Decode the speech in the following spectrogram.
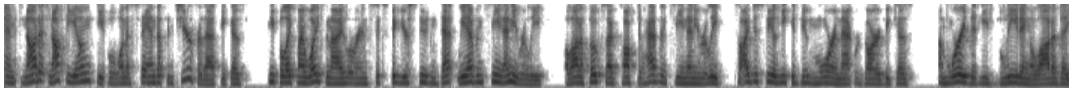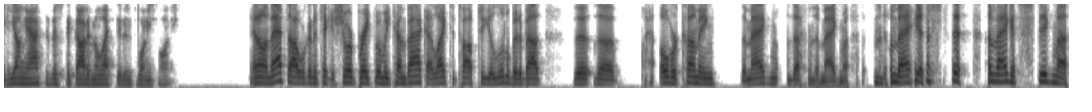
and not not the young people want to stand up and cheer for that because people like my wife and I who are in six-figure student debt, we haven't seen any relief. A lot of folks I've talked to haven't seen any relief. So I just feel he could do more in that regard because I'm worried that he's bleeding a lot of the young activists that got him elected in 2020. And on that thought, we're going to take a short break. When we come back, I'd like to talk to you a little bit about the the overcoming the magma the the magma the magus the magus stigma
